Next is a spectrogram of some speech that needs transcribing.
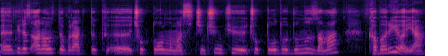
Ee, biraz aralıkta bıraktık e, çok dolmaması için. Çünkü çok doldurduğumuz zaman kabarıyor ya.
